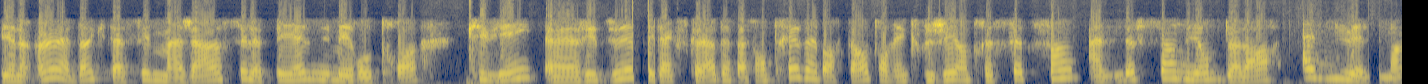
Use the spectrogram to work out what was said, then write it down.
il y en a un là-dedans qui est assez majeur, c'est le PL numéro 3, qui vient euh, réduire les taxes scolaires de façon très importante. On vient gruger entre 700 à 900 millions de dollars annuellement.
